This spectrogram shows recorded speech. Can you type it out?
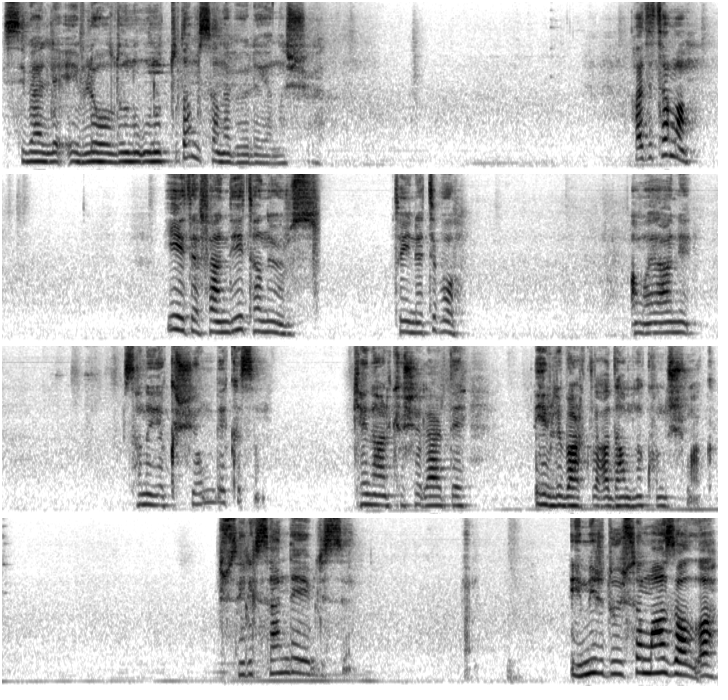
Sibel'le evli olduğunu unuttu da mı sana böyle yanaşıyor? Hadi tamam. Yiğit Efendi'yi tanıyoruz. Tıyneti bu. Ama yani sana yakışıyor mu be kızım? Kenar köşelerde evli barklı adamla konuşmak. Üstelik sen de evlisin. Emir duysa maazallah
